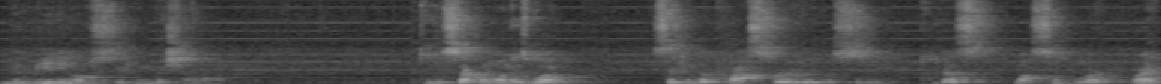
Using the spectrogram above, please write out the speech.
the meaning of seeking the Shalom? And the second one is what? Seeking the prosperity of the city. That's a lot simpler, right?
